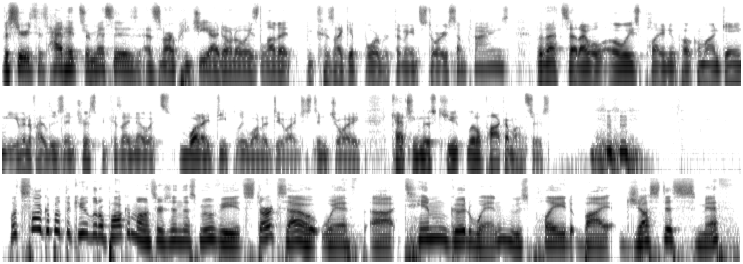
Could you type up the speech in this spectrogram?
the series has had hits or misses. As an RPG, I don't always love it because I get bored with the main story sometimes. But that said, I will always play a new Pokemon game even if I lose interest because I know it's what I deeply want to do. I just enjoy catching those cute little pocket monsters. Let's talk about the cute little pocket monsters in this movie. It starts out with uh, Tim Goodwin, who's played by Justice Smith,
